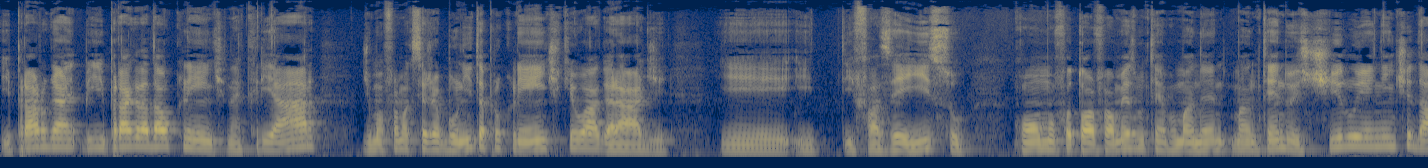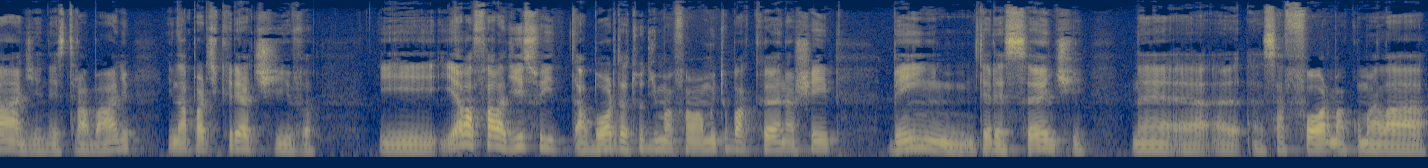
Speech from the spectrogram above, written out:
e para agradar o cliente, né, criar de uma forma que seja bonita para o cliente, que o agrade. E, e, e, fazer isso como fotógrafo, ao mesmo tempo mantendo o estilo e a identidade nesse trabalho e na parte criativa. E, e ela fala disso e aborda tudo de uma forma muito bacana, achei bem interessante né, essa forma como ela,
